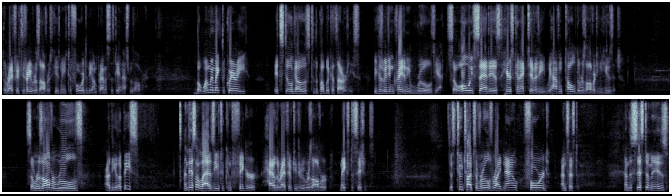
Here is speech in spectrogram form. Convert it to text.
The Route 53 resolver, excuse me, to forward to the on-premises DNS resolver. But when we make the query, it still goes to the public authorities because we didn't create any rules yet. So all we've said is, here's connectivity. We haven't told the resolver to use it. So resolver rules are the other piece. And this allows you to configure how the Route 53 resolver makes decisions. There's two types of rules right now, forward and system. And the system is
